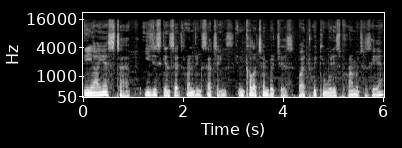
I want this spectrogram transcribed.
In the IES tab, users can set rendering settings and color temperatures by tweaking with its parameters here.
